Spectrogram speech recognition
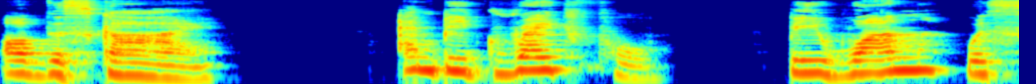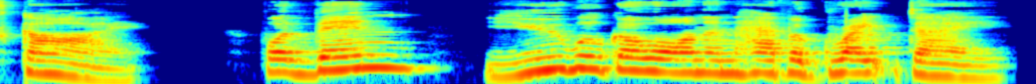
of the sky. And be grateful. Be one with sky. For then you will go on and have a great day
